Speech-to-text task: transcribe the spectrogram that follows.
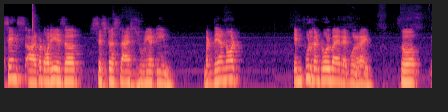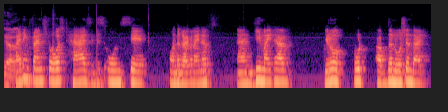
since AlphaTauri is a sister slash junior team but they are not in full control by red bull right so Yeah, I think Franz Tost has his own say on the driver lineups, and he might have, you know, put up the notion that,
